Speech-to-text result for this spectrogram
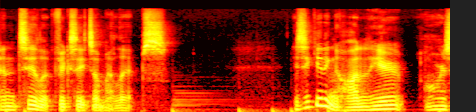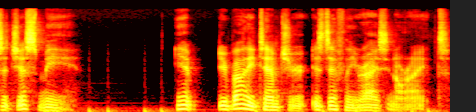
until it fixates on my lips. Is it getting hot in here, or is it just me? Yep, your body temperature is definitely rising alright.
